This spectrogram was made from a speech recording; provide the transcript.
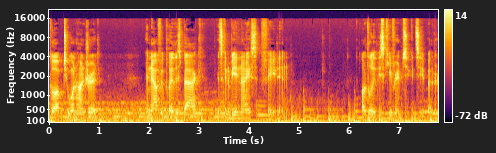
go up to 100. And now if we play this back, it's gonna be a nice fade in. I'll delete these keyframes so you can see it better.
